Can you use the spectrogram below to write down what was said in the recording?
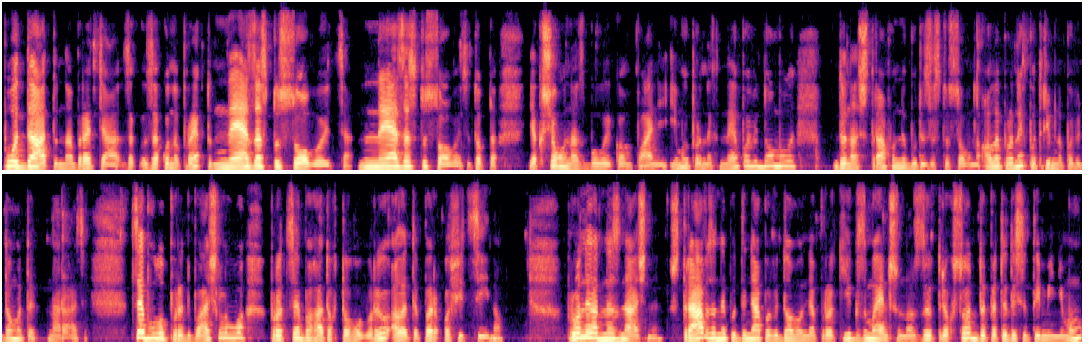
по дату набраття законопроекту не застосовуються. Не застосовуються. Тобто, якщо у нас були компанії і ми про них не повідомили, до нас штрафу не буде застосовано, але про них потрібно повідомити наразі. Це було передбачливо, про це багато хто говорив, але тепер офіційно. Про неоднозначне. Штраф за неподання повідомлення про КІК зменшено з 300 до 50 мінімум,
